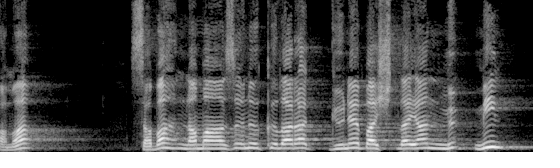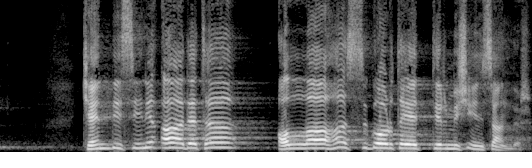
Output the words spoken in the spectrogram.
Ama sabah namazını kılarak güne başlayan mümin kendisini adeta Allah'a sigorta ettirmiş insandır.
